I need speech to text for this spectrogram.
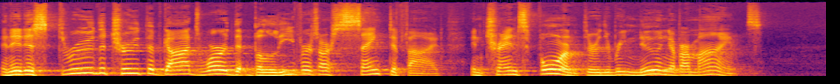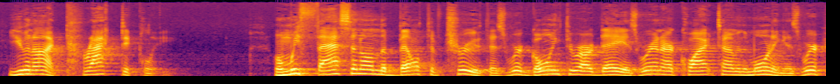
And it is through the truth of God's word that believers are sanctified and transformed through the renewing of our minds. You and I, practically, when we fasten on the belt of truth as we're going through our day, as we're in our quiet time in the morning, as we're,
